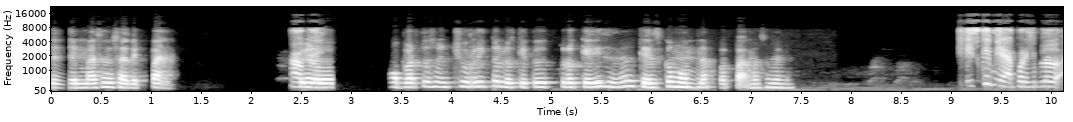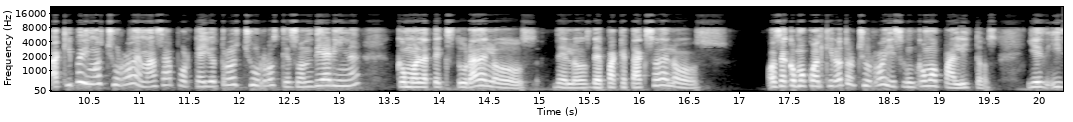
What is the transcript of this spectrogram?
de, masa, o sea, de pan. Ah, Pero aparte son churritos los que tú creo que dices, ¿no? Que es como una papa, más o menos. Es que mira, por ejemplo, aquí pedimos churro de masa porque hay otros churros que son de harina, como la textura de los, de los de paquetaxo de los, o sea, como cualquier otro churro y son como palitos. Y, y,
